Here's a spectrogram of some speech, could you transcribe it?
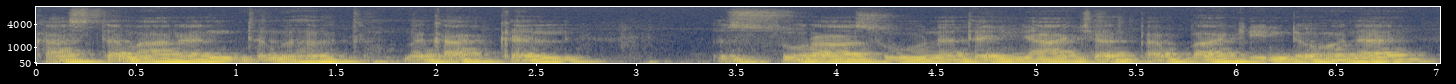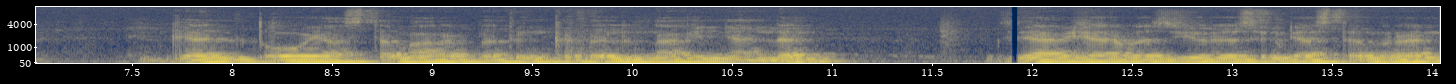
ካስተማረን ትምህርት መካከል እሱ ራሱ እውነተኛ ቸር ጠባቂ እንደሆነ ገልጦ ያስተማረበትን ክፍል እናገኛለን። እግዚአብሔር በዚህ ርዕስ እንዲያስተምረን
